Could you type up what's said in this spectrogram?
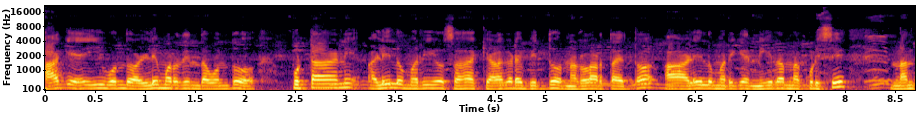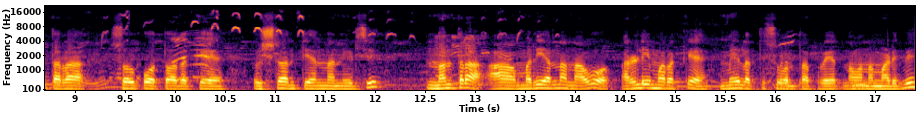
ಹಾಗೆ ಈ ಒಂದು ಹಳ್ಳಿ ಮರದಿಂದ ಒಂದು ಪುಟಾಣಿ ಅಳಿಲು ಮರಿಯು ಸಹ ಕೆಳಗಡೆ ಬಿದ್ದು ನರಳಾಡ್ತಾ ಇತ್ತು. ಆ ಅಳಿಲು ಮರಿಗೆ ನೀರನ್ನು ಕುಡಿಸಿ, ನಂತರ ಸ್ವಲ್ಪ ಹೊತ್ತು ಅದಕ್ಕೆ ವಿಶ್ರಾಂತಿಯನ್ನು ನೀಡಿಸಿ, ನಂತರ ಆ ಮರಿಯನ್ನು ನಾವು ಅರಳಿ ಮರಕ್ಕೆ ಮೇಲತ್ತಿಸುವಂಥ ಪ್ರಯತ್ನವನ್ನು ಮಾಡಿದ್ವಿ.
